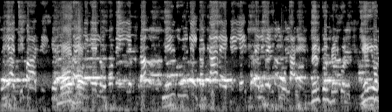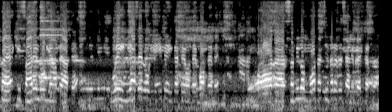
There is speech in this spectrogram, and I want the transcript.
तो ये अच्छी बात है कि बहुत, सोसाइटी के लोगों में ये पूरा मिलजुल के इकट्ठा रह के ये सेलिब्रेशन होता है। बिल्कुल बिल्कुल। यही होता है कि सारे लोग यहाँ पे आते हैं। पूरे इंडिया से लोग यहीं पे इकट्ठे होते हैं बॉम्बे में। और सभी लोग बहुत अच्छी तरह से सेलिब्रेट करते हैं।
